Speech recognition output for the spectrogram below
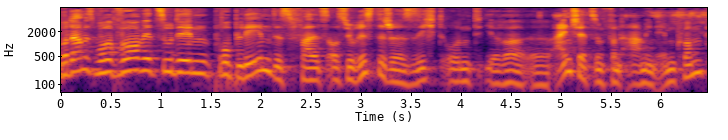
Frau Dames, bevor wir zu den Problemen des Falls aus juristischer Sicht und Ihrer äh, Einschätzung von Armin M. kommen,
